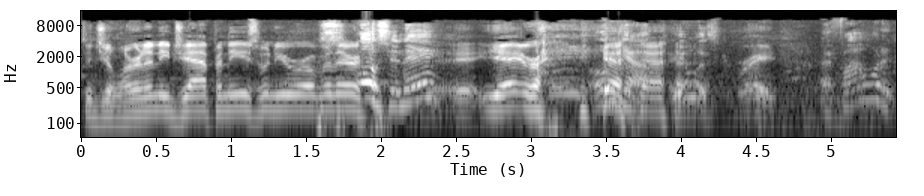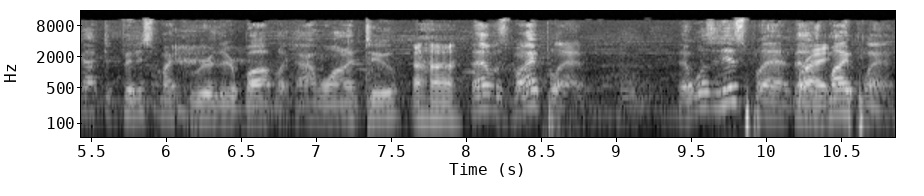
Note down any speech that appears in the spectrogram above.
Did you learn any Japanese when you were over there? Uh, Yeah, right. Oh yeah, it was great. If I would have got to finish my career there, Bob, like I wanted to, Uh-huh. that was my plan. That wasn't his plan. That Right. was my plan.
